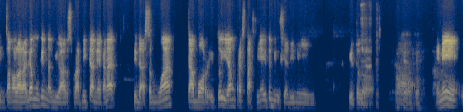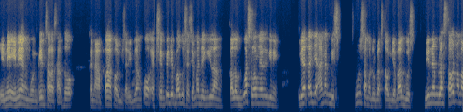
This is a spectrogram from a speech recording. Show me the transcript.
insan olahraga mungkin juga harus perhatikan ya karena tidak semua cabur itu yang prestasinya itu di usia dini gitu loh oke oke. ini ini ini yang mungkin salah satu kenapa kalau bisa dibilang oh SMP dia bagus SMA dia hilang kalau gua selalu ngeliat gini lihat aja anak di 10 sama 12 tahun dia bagus di 16 tahun sama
